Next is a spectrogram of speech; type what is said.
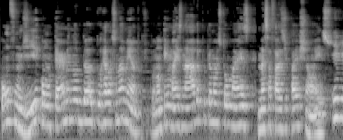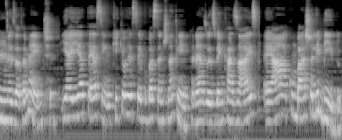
confundir com o término da- do relacionamento. Tipo, eu não tenho mais nada porque eu não estou mais nessa fase de paixão, é isso. Uhum, exatamente. E aí, até assim, o que, que eu recebo bastante na clínica, né? Às vezes vem casais é, ah, com baixa libido,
